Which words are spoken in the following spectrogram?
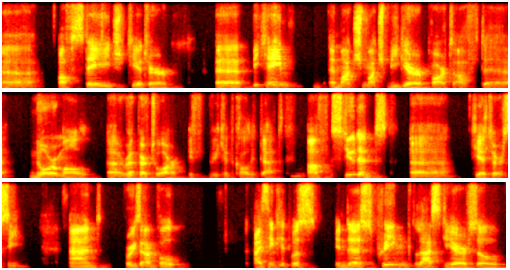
uh, off-stage theater uh, became a much, much bigger part of the normal uh, repertoire, if we can call it that, of student uh, theater scene. And for example, I think it was in the spring last year, so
